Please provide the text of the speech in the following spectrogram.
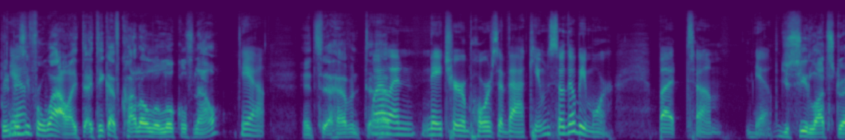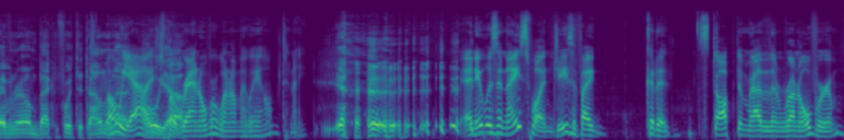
Pretty Yeah. busy for a while. I, I think I've caught all the locals now. yeah. It's I haven't. I Well, and nature abhors a vacuum, so there'll be more. But um, yeah. you see lots driving around back and forth to town. Oh that. yeah, I oh just yeah. ran over one on my way home tonight. yeah. and it was a nice one. Geez, if I could have stopped him rather than run over him,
